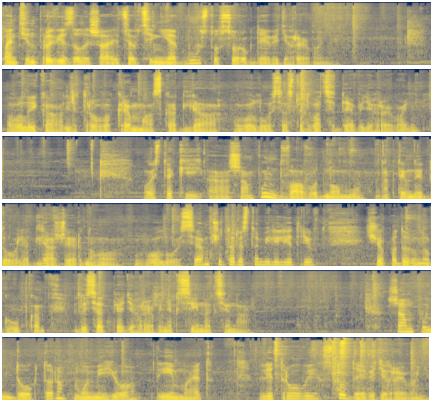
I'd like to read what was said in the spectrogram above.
Пантін Прові залишається в ціні, як був 149 гривень. Велика літрова крем-маска для волосся 129 гривень. Ось такий шампунь 2 в одному активний догляд для жирного волосся 400 мл. В подарунок губка 55 гривень акційна ціна. Шампунь доктор Момійо і мед літровий 109 гривень.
